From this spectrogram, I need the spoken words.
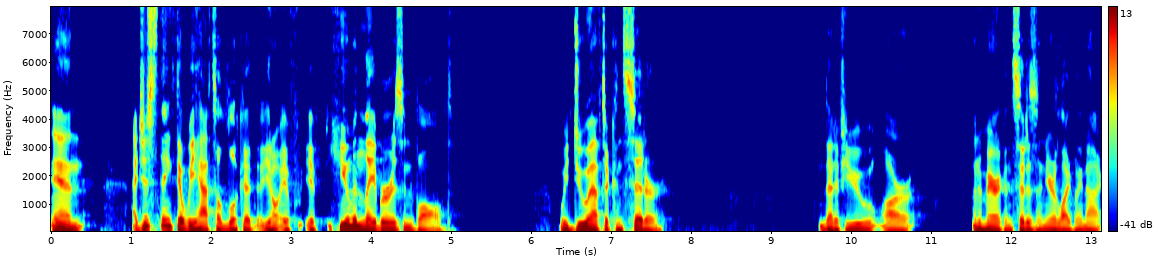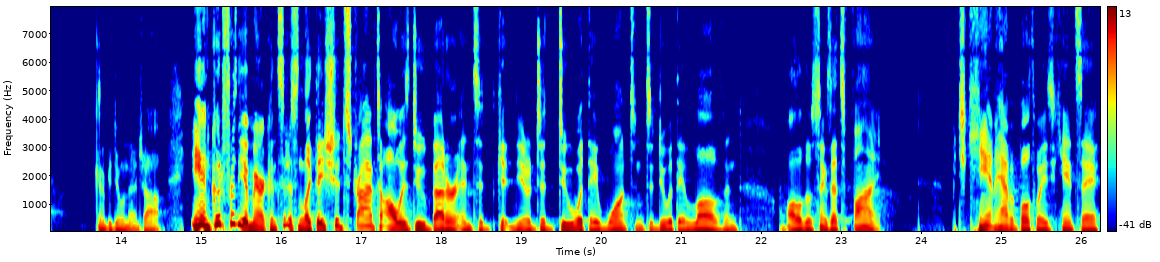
And I just think that we have to look at, you know, if, if human labor is involved, we do have to consider that if you are an American citizen, you're likely not going to be doing that job. And good for the American citizen. Like they should strive to always do better and to get, you know, to do what they want and to do what they love and all of those things. That's fine. But you can't have it both ways. You can't say,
